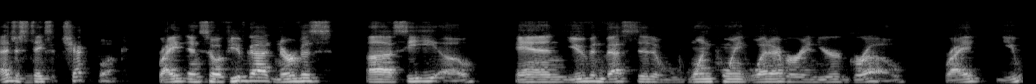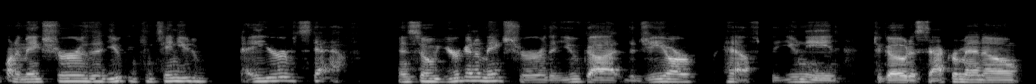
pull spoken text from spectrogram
That just takes a checkbook, right? And so if you've got nervous uh, CEO and you've invested at one point whatever in your grow, right? You want to make sure that you can continue to pay your staff. And so you're going to make sure that you've got the GR heft that you need to go to Sacramento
